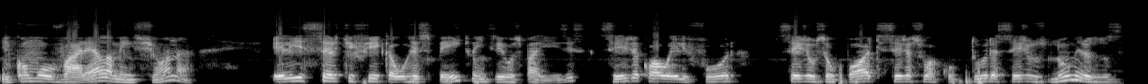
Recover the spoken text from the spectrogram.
E como Varela menciona, ele certifica o respeito entre os países, seja qual ele for, seja o seu porte, seja a sua cultura, seja os números dos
